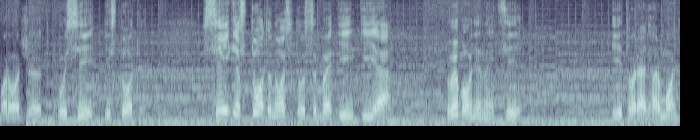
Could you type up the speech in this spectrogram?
породжують усі істоти. Всі істоти носять у себе інь і ян, виповнені ці і творять гармонію.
